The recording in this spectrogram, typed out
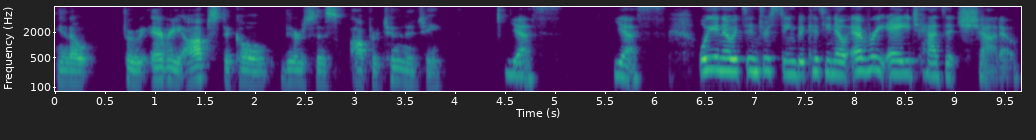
you know, through every obstacle, there's this opportunity. Yes. Yes. Well, you know, it's interesting because, you know, every age has its shadow.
